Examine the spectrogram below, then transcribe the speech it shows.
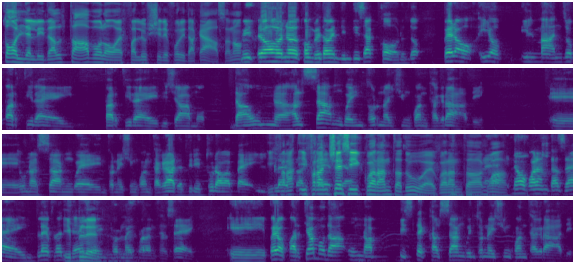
toglierli dal tavolo e farli uscire fuori da casa, no? Mi trovo completamente in disaccordo, però io il manzo partirei, partirei diciamo da un, al sangue intorno ai 50 gradi e una al sangue intorno ai 50 gradi, addirittura vabbè, I, fra- i, francesi 42, 44. Eh, no, 46, il ble francese ble. intorno ai 46. E, però partiamo da una bistecca al sangue intorno ai 50 gradi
